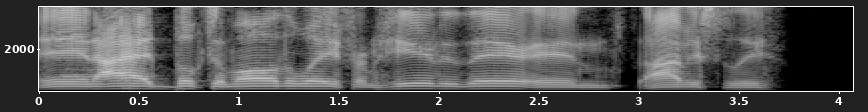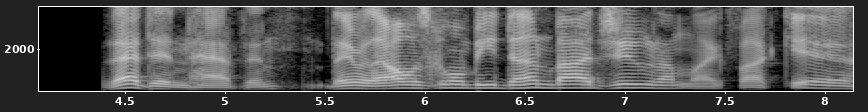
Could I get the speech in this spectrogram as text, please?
and I had booked them all the way from here to there, and obviously that didn't happen. They were like, "Oh, it's going to be done by June." I'm like, "Fuck yeah!"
